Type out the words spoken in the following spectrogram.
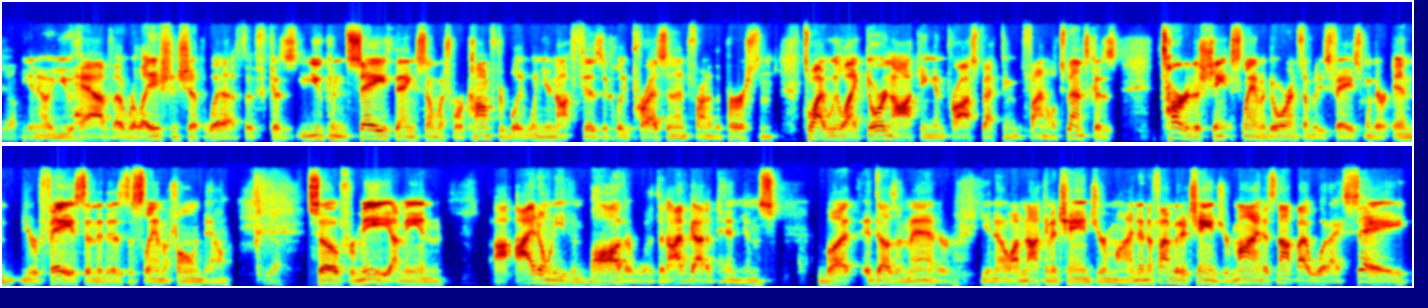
yep. you know you have a relationship with because you can say things so much more comfortably when you're not physically present in front of the person that's why we like door knocking and prospecting the final expense because it's harder to sh- slam a door in somebody's face when they're in your face than it is to slam a phone down yeah. so for me i mean I, I don't even bother with it i've got opinions but it doesn't matter. You know, I'm not going to change your mind. And if I'm going to change your mind, it's not by what I say,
